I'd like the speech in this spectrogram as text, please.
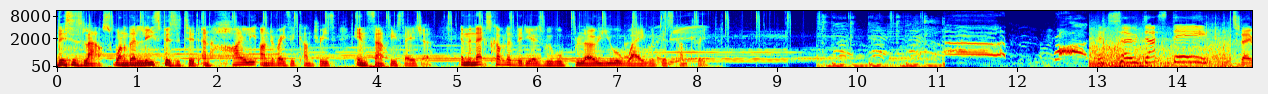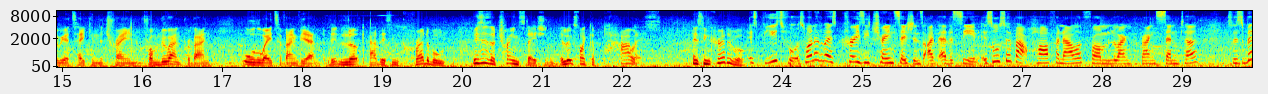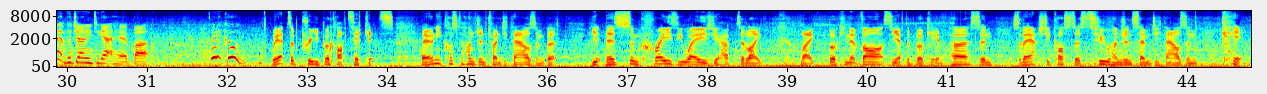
This is Laos, one of the least visited and highly underrated countries in Southeast Asia. In the next couple of videos, we will blow you away with this country. It's so dusty. Today we are taking the train from Luang Prabang all the way to Vang Vieng. Look at this incredible, this is a train station. It looks like a palace. It's incredible. It's beautiful. It's one of the most crazy train stations I've ever seen. It's also about half an hour from Luang Prabang Centre. So it's a bit of a journey to get here, but pretty cool. We had to pre-book our tickets. They only cost 120,000, but there's some crazy ways you have to like like book in advance, you have to book it in person. So they actually cost us 270,000 kip.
